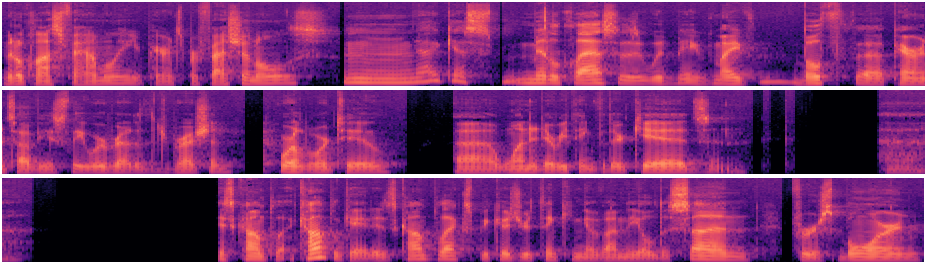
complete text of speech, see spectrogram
middle class family? Your parents professionals? Mm, I guess middle classes would be my both uh, parents. Obviously, were out of the depression, World War II. Uh, wanted everything for their kids, and uh, it's compl- complicated. It's complex because you're thinking of I'm the oldest son, firstborn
